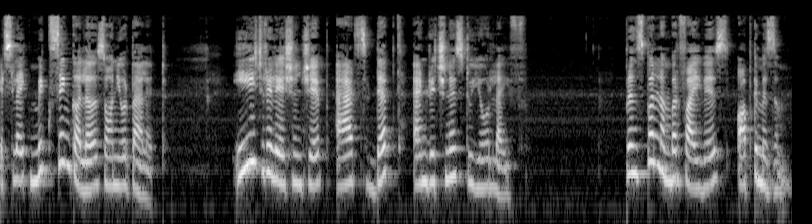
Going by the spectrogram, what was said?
It's like mixing colors on your palette. Each relationship adds depth and richness to your life. Principle number five is optimism.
